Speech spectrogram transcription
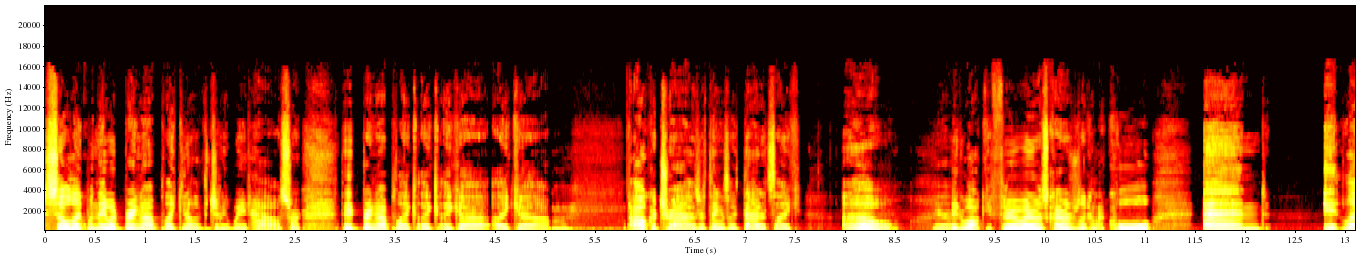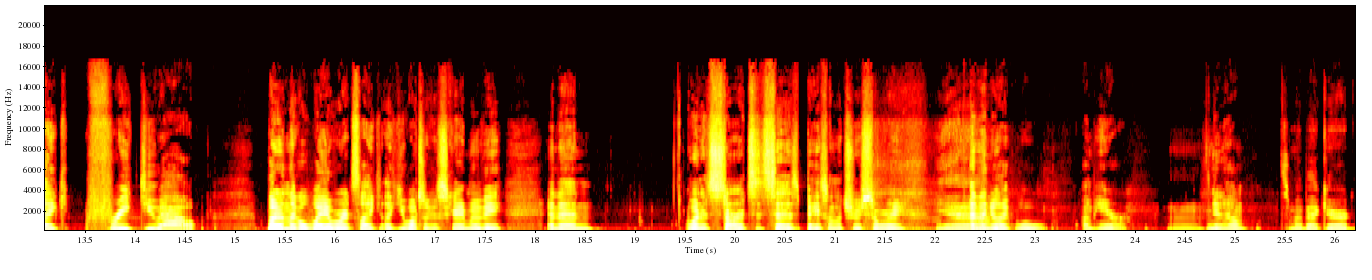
So like when they would bring up like you know the Jenny Wade house or they'd bring up like like like uh like um Alcatraz or things like that, it's like oh Yeah. They'd walk you through it. It was kind of really kind of cool, and it like freaked you out, but in like a way where it's like like you watch like a scary movie, and then when it starts, it says based on a true story, yeah. and then you're like, whoa, I'm here, Mm. you know? it's in my backyard.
